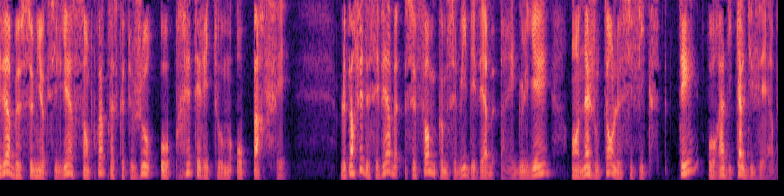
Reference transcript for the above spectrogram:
Les verbes semi-auxiliaires s'emploient presque toujours au préteritum, au parfait. Le parfait de ces verbes se forme comme celui des verbes réguliers en ajoutant le suffixe t au radical du verbe.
